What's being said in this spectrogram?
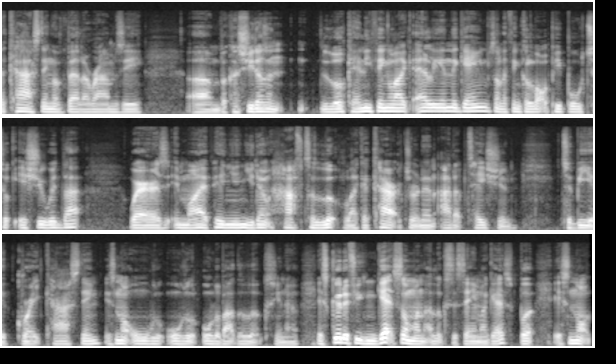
the casting of Bella Ramsey um, because she doesn't look anything like Ellie in the games, and I think a lot of people took issue with that. Whereas, in my opinion, you don't have to look like a character in an adaptation to be a great casting. It's not all, all all about the looks, you know. It's good if you can get someone that looks the same, I guess, but it's not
